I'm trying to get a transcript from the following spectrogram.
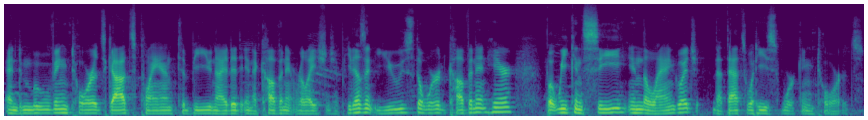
and moving towards God's plan to be united in a covenant relationship. He doesn't use the word covenant here, but we can see in the language that that's what he's working towards.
